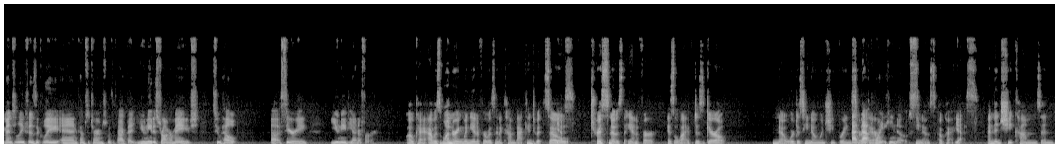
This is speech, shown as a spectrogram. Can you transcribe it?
mentally, physically, and comes to terms with the fact that you need a stronger mage to help uh, Ciri. You need Yennefer. Okay. I was wondering when Yennefer was going to come back into it. So yes. Triss knows that Yennefer is alive. Does Geralt know, or does he know when she brings At her there? At that point, he knows. he knows. Okay. Yes. And then she comes and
